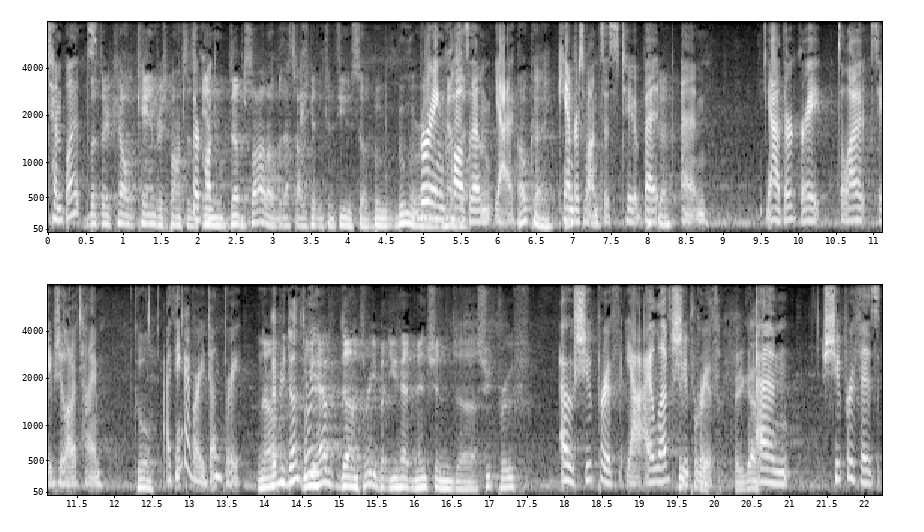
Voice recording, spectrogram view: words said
templates. But they're called canned responses They're called- in Dubsado, but that's why I was getting confused. So Bo- Boomerang. Bring calls that. them, yeah, Okay. canned That's cool. responses too. But Okay. um, yeah, they're great. It's a lot. Of, saves you a lot of time. Cool. I think I've already done three. No, Have you done three? You have done three, but you had mentioned uh, shoot proof. Oh, shoot proof. Yeah, I love shoot Shootproof. proof. There you go. Um, shoot proof is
